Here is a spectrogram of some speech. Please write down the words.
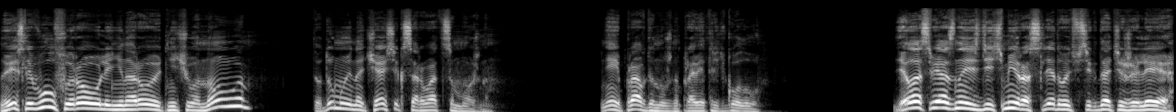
Но если Вулф и Роули не нароют ничего нового, то, думаю, на часик сорваться можно. Мне и правда нужно проветрить голову. Дела, связанные с детьми, расследовать всегда тяжелее.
